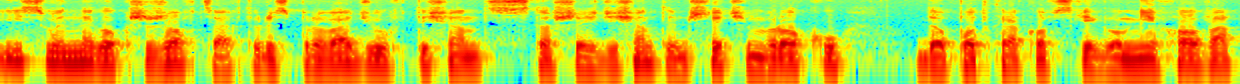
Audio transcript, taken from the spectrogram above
i słynnego krzyżowca, który sprowadził w 1163 roku do podkrakowskiego Miechowa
